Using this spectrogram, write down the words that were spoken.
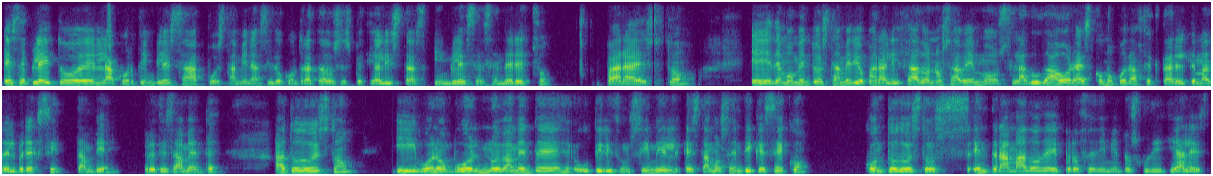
Ese pleito en la Corte inglesa, pues también han sido contratados especialistas ingleses en derecho para esto. Eh, de momento está medio paralizado, no sabemos, la duda ahora es cómo puede afectar el tema del Brexit también, precisamente, a todo esto. Y bueno, nuevamente utilizo un símil, estamos en dique seco con todo estos entramado de procedimientos judiciales.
